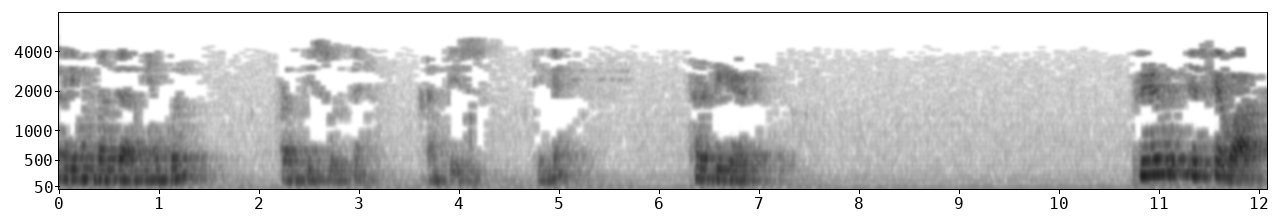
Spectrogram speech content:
تقریباً بن جاتی ہیں کل اڑتیس صورتیں۔ اڑتیس ٹھیک ہے تھرٹی ایٹ پھر اس کے بعد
